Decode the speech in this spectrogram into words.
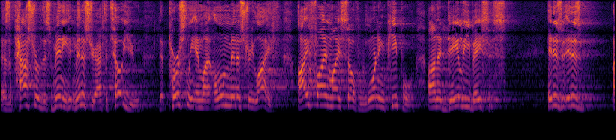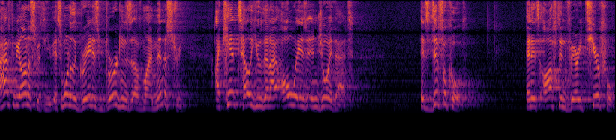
As the pastor of this ministry, I have to tell you that personally, in my own ministry life, I find myself warning people on a daily basis. It is, it is, I have to be honest with you, it's one of the greatest burdens of my ministry. I can't tell you that I always enjoy that. It's difficult and it's often very tearful,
